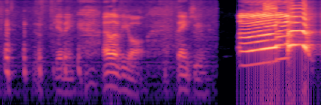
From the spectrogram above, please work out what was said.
Kidding. I love you all. Thank you. Ah!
